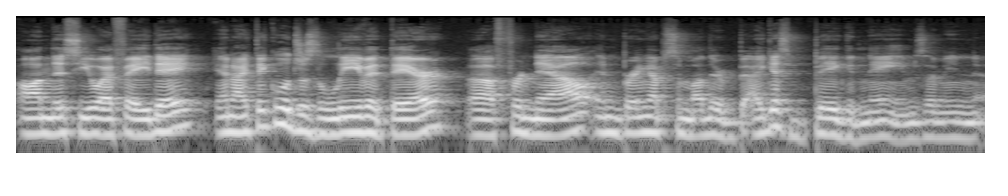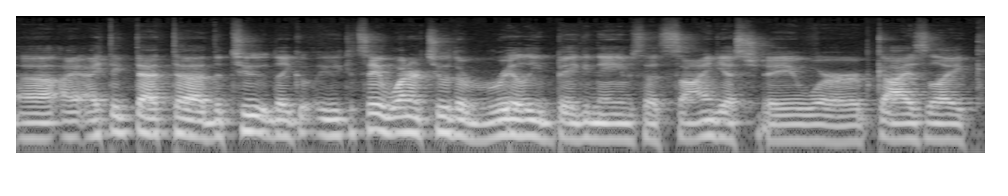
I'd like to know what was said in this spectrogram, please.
on this UFA day, and I think we'll just leave it there uh, for now and bring up some other, I guess, big names. I mean, uh, I, I think that uh, the two, like you could say, one or two of the really big names that signed yesterday were guys like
